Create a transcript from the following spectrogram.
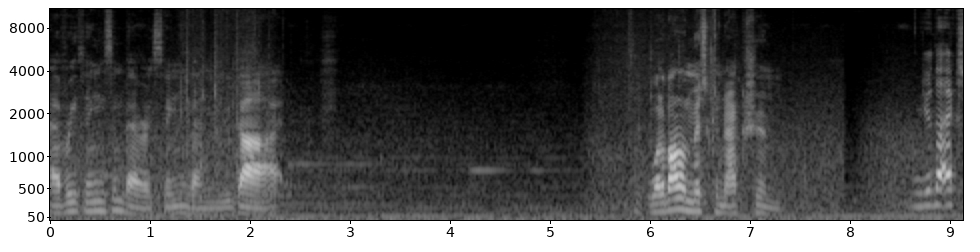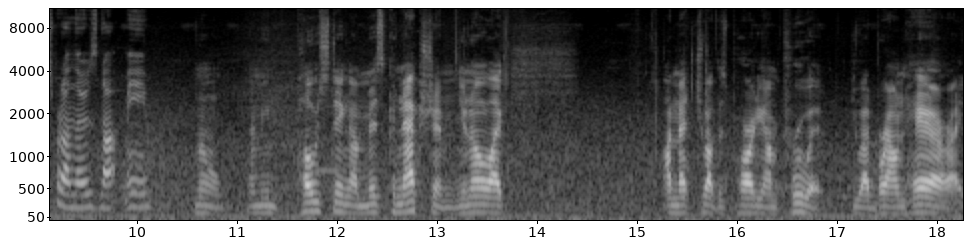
Everything's embarrassing, then you die. What about a missed connection? You're the expert on those, not me. No, I mean posting a missed connection. You know, like I met you at this party on Pruitt. You had brown hair. I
